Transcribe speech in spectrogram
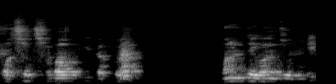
পর্ষদ সভাপতি ডক্টর ধনঞ্জয় গঞ্জ চৌধুরী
